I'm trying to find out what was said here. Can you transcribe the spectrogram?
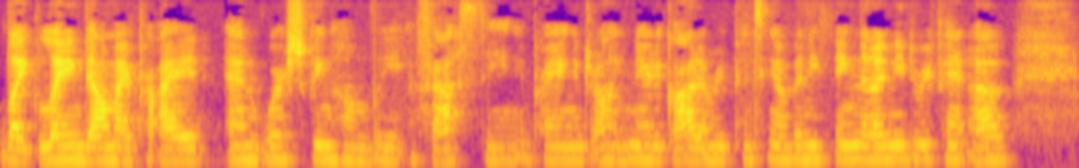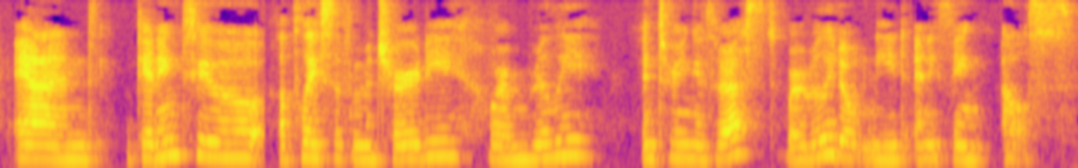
like laying down my pride and worshiping humbly and fasting and praying and drawing near to God and repenting of anything that I need to repent of and getting to a place of maturity where I'm really entering his rest, where I really don't need anything else.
